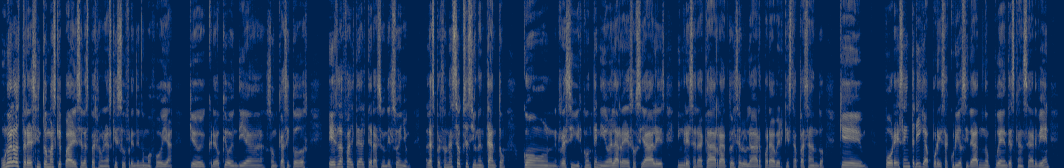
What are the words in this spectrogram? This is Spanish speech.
Uno de los tres síntomas que padecen las personas que sufren de nomofobia, que hoy, creo que hoy en día son casi todos, es la falta de alteración del sueño. Las personas se obsesionan tanto con recibir contenido de las redes sociales, ingresar a cada rato el celular para ver qué está pasando, que por esa intriga, por esa curiosidad no pueden descansar bien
